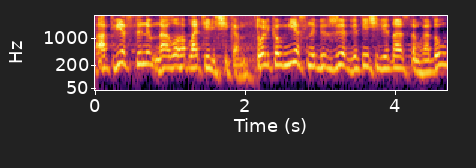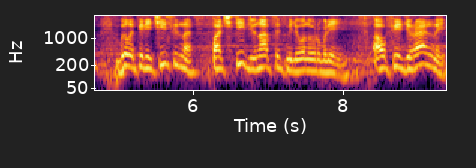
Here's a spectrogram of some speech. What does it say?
ответственным налогоплательщиком. Только в местный бюджет в 2019 году было перечислено почти 12 миллионов рублей, а у федеральной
